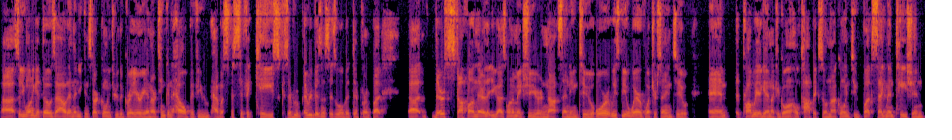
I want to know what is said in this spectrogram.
Uh, so you want to get those out, and then you can start going through the gray area. And our team can help if you have a specific case, because every every business is a little bit different. But uh, there's stuff on there that you guys want to make sure you're not sending to, or at least be aware of what you're sending to. And probably, again, I could go on a whole topic, so I'm not going to, but segmentation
